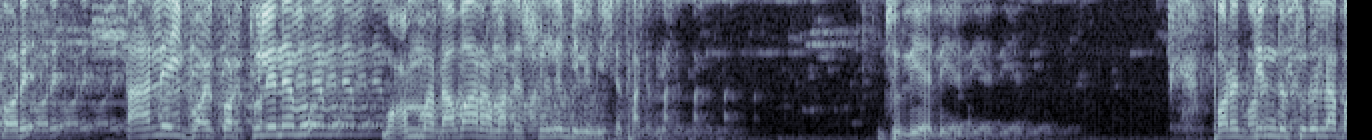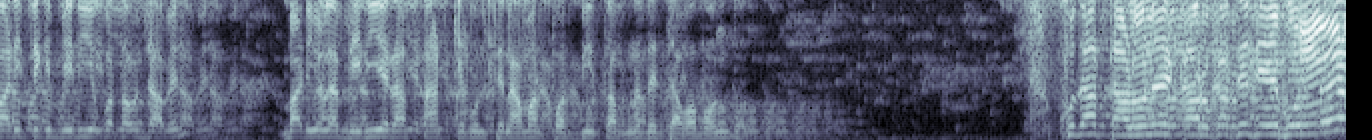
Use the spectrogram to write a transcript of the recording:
করে, তাহলে এই বয়কট তুলে নেব। মোহাম্মদ আবার আমাদের সঙ্গে মিলেমিশে থাকবে। ঝুলিয়ে দিয়ে। পরের দিন রসুল্লাহ বাড়ি থেকে বেরিয়ে কোথাও যাবেন। বাড়িওয়ালা বেরিয়ে রাস্তা আটকে বলছেন, আমার পথ দিয়ে তো আপনাদের যাওয়া বন্ধ। ক্ষুধার তাড়নে কারও কাছে যেয়ে বললেন,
